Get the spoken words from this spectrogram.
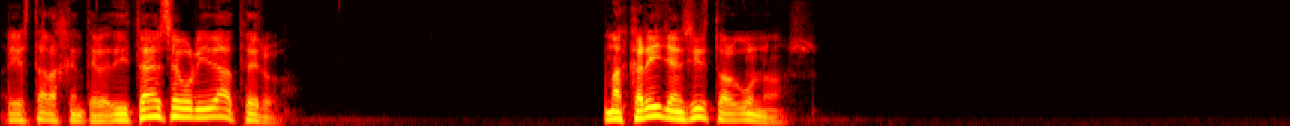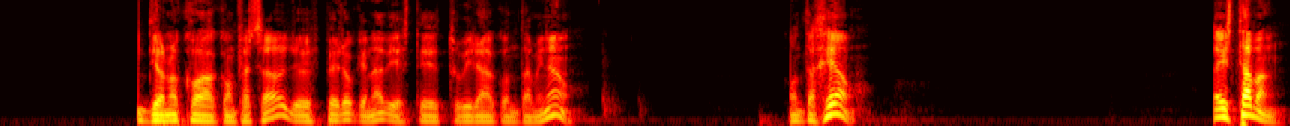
Ahí está la gente. Distancia de seguridad, cero. Mascarilla, insisto, algunos. Dios nos ha confesado, yo espero que nadie esté, estuviera contaminado. Contagiado. Ahí estaban.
